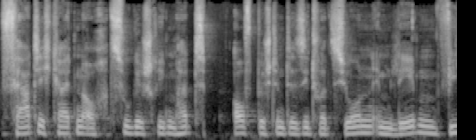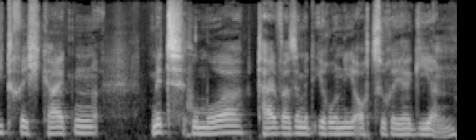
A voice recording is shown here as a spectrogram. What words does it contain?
Fertigkeiten auch zugeschrieben hat auf bestimmte Situationen im Leben, Widrigkeiten, mit Humor, teilweise mit Ironie auch zu reagieren.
